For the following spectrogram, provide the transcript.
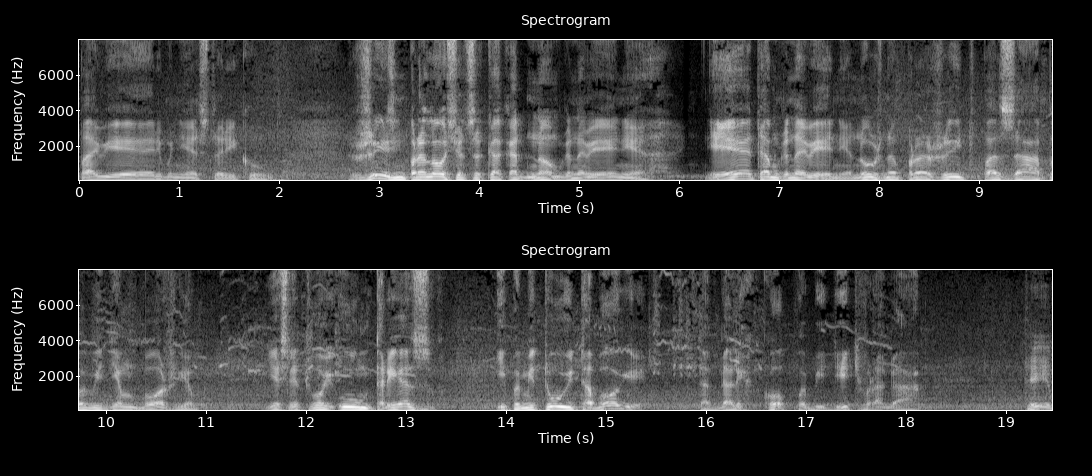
Поверь мне, старику, жизнь проносится как одно мгновение. И это мгновение нужно прожить по заповедям Божьим. Если твой ум трезв и пометует о Боге, тогда легко победить врага. Ты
